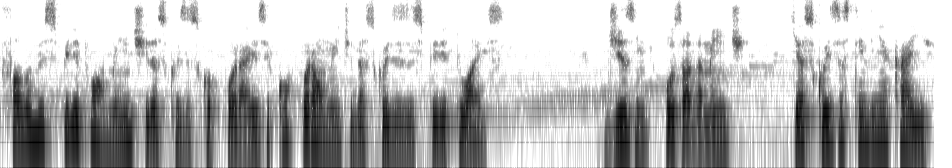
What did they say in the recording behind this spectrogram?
falando espiritualmente das coisas corporais e corporalmente das coisas espirituais? Dizem, ousadamente, que as coisas tendem a cair,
